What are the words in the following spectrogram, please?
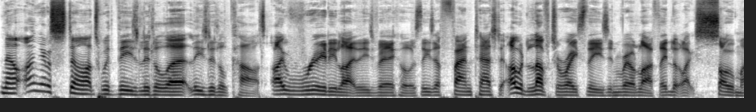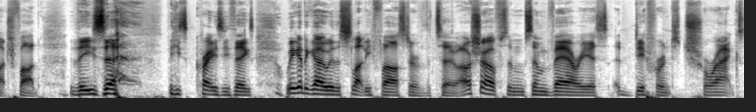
now I'm going to start with these little uh, these little carts. I really like these vehicles. These are fantastic. I would love to race these in real life. They look like so much fun. These. Uh, these crazy things. We're going to go with a slightly faster of the two. I'll show off some some various different tracks.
